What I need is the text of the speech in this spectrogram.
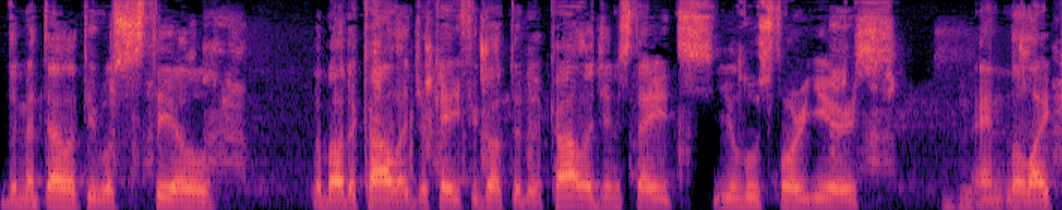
the mentality was still about the college. Okay, if you go to the college in states, you lose four years, mm-hmm. and like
